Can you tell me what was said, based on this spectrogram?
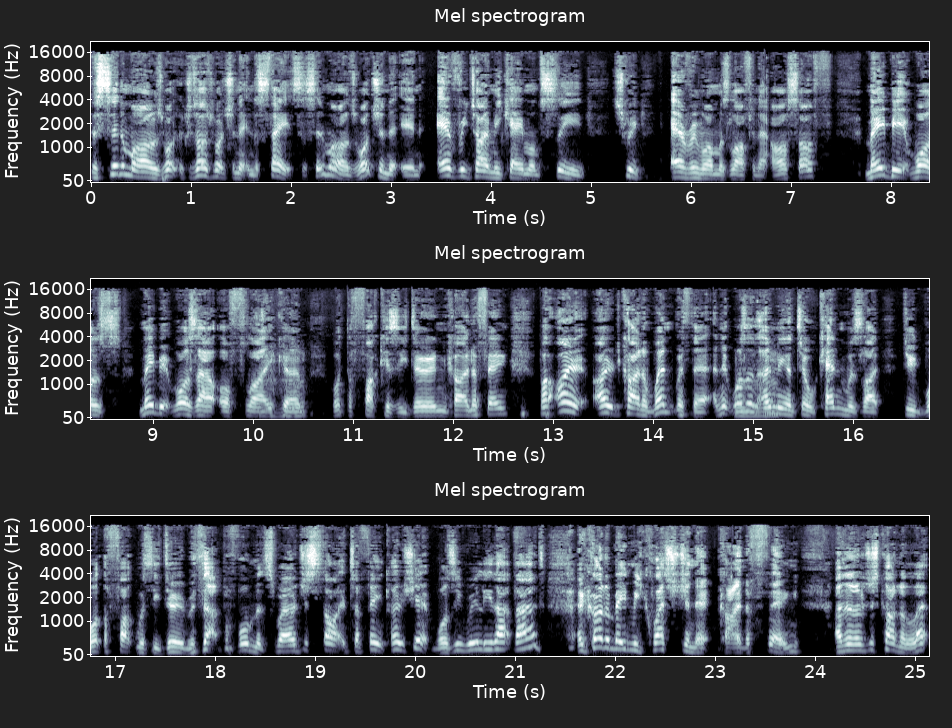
the cinema I was because I was watching it in the states. The cinema I was watching it in, every time he came on screen, screen, everyone was laughing their ass off. Maybe it was, maybe it was out of like, Mm-hmm. um, what the fuck is he doing, kind of thing. But I, I kind of went with it, and it wasn't Mhm. only until Ken was like, "Dude, what the fuck was he doing with that performance?" Where I just started to think, "Oh shit, was he really that bad?" It kind of made me question it, kind of thing. And then I just kind of let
